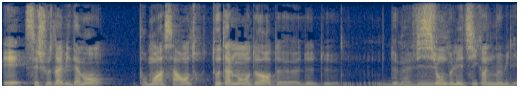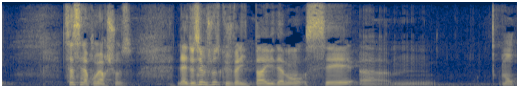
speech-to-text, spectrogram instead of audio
Et ces choses-là, évidemment, pour moi, ça rentre totalement en dehors de, de, de, de ma vision de l'éthique en immobilier. Ça, c'est la première chose. La deuxième chose que je valide pas, évidemment, c'est euh, Bon,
